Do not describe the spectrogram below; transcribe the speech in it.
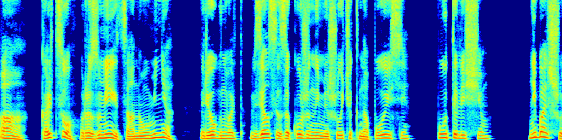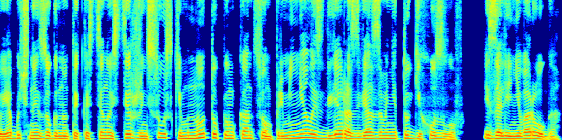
А, кольцо, разумеется, оно у меня. Рёгнвальд взялся за кожаный мешочек на поясе, путалищем. Небольшой, обычно изогнутый костяной стержень с узким, но тупым концом применялась для развязывания тугих узлов из оленьего рога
